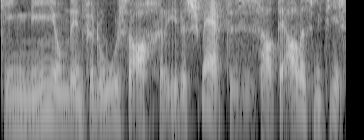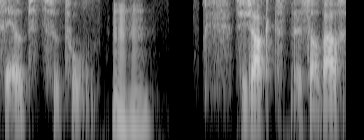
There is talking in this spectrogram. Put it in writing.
ging nie um den Verursacher ihres Schmerzes. Es hatte alles mit ihr selbst zu tun. Mhm. Sie sagt deshalb auch,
